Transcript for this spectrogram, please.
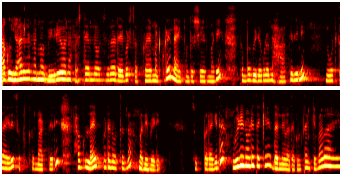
ಹಾಗೂ ಯಾರೆಲ್ಲ ನಮ್ಮ ವೀಡಿಯೋನ ಫಸ್ಟ್ ಟೈಮ್ ನೋಡ್ತಿದ್ರೆ ದಯವಿಟ್ಟು ಸಬ್ಸ್ಕ್ರೈಬ್ ಮಾಡ್ಕೊಳ್ಳಿ ಲೈಕ್ ಮತ್ತು ಶೇರ್ ಮಾಡಿ. ತುಂಬ ವೀಡಿಯೋಗಳನ್ನು ಹಾಕಿದ್ದೀನಿ. ನೋಡ್ತಾ ಇರಿ ಸಬ್ಸ್ಕ್ರೈಬ್ ಮಾಡ್ತಾಯಿರಿ ಹಾಗೂ ಲೈಕ್ ಬಟನ್ ಒತ್ತೋದನ್ನ ಮರಿಬೇಡಿ. ಸೂಪರಾಗಿದೆ ವಿಡಿಯೋ ನೋಡಿದ್ದಕ್ಕೆ ಧನ್ಯವಾದಗಳು. ಥ್ಯಾಂಕ್ ಯು ಬಾಯ್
